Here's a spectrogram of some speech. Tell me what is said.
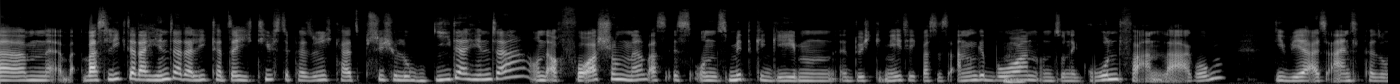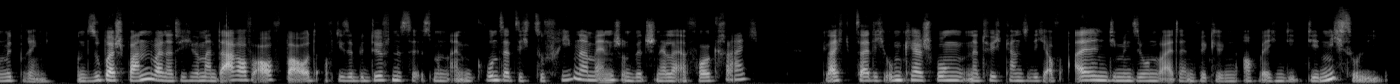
Ähm, was liegt da dahinter? Da liegt tatsächlich tiefste Persönlichkeitspsychologie dahinter und auch Forschung. Ne? Was ist uns mitgegeben äh, durch Genetik? Was ist angeboren? Mhm. Und so eine Grundveranlagung, die wir als Einzelperson mitbringen. Und super spannend, weil natürlich, wenn man darauf aufbaut, auf diese Bedürfnisse, ist man ein grundsätzlich zufriedener Mensch und wird schneller erfolgreich. Gleichzeitig Umkehrschwung, natürlich kannst du dich auf allen Dimensionen weiterentwickeln, auch welchen, die dir nicht so liegen.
